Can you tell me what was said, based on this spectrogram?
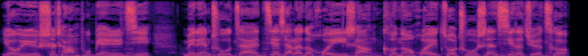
由于市场普遍预期美联储在接下来的会议上可能会做出升息的决策。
